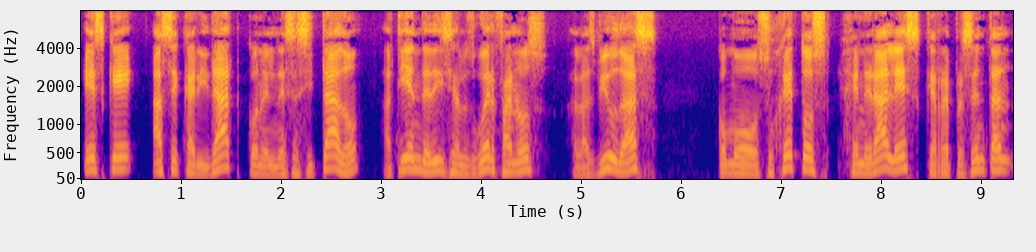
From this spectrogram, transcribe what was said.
es que hace caridad con el necesitado, atiende, dice, a los huérfanos, a las viudas, como sujetos generales que representan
